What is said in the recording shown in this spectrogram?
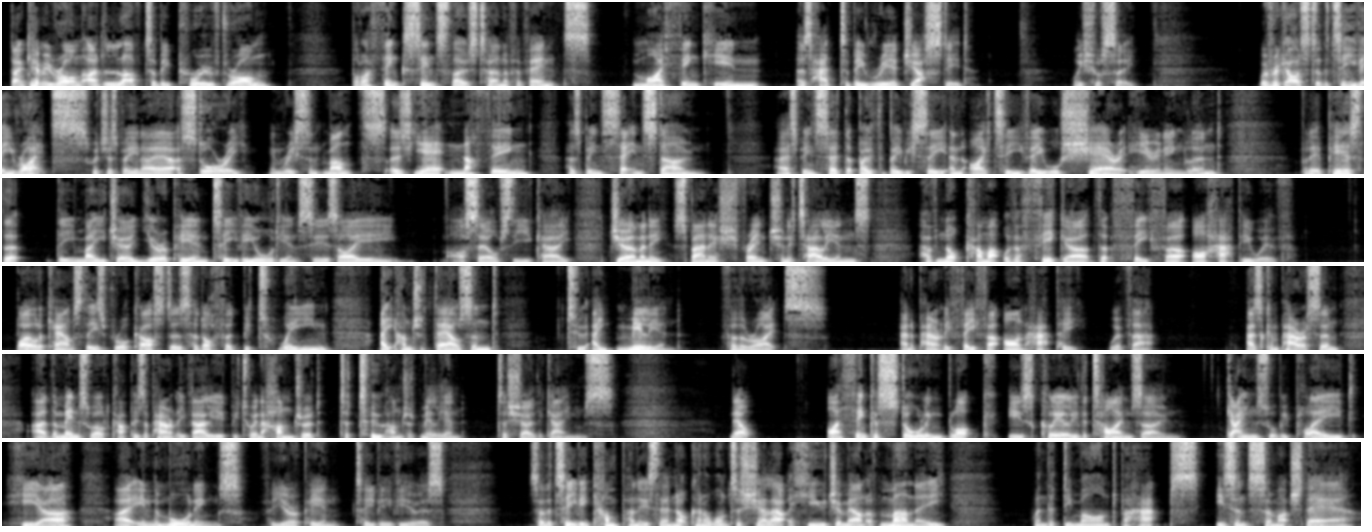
Don't get me wrong, I'd love to be proved wrong, but I think since those turn of events, my thinking has had to be readjusted. We shall see. With regards to the TV rights, which has been a, uh, a story in recent months, as yet nothing has been set in stone. Uh, it's been said that both the BBC and ITV will share it here in England, but it appears that the major European TV audiences, i.e., ourselves, the UK, Germany, Spanish, French, and Italians, have not come up with a figure that FIFA are happy with. By all accounts, these broadcasters had offered between 800,000 to 8 million for the rights. And apparently FIFA aren't happy with that. As a comparison, uh, the Men's World Cup is apparently valued between 100 to 200 million to show the games. Now, I think a stalling block is clearly the time zone. Games will be played here uh, in the mornings for European TV viewers. So the TV companies, they're not going to want to shell out a huge amount of money when the demand perhaps isn't so much there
